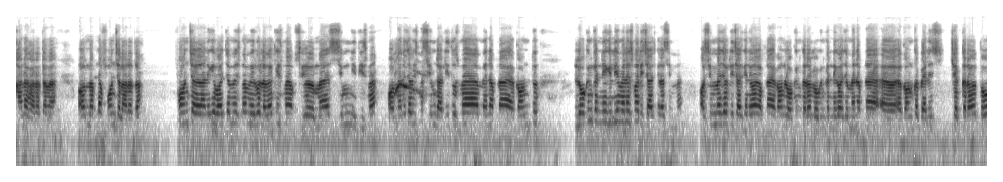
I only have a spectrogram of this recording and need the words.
खाना खा रहा था मैं और मैं अपना फ़ोन चला रहा था। फोन चलाने के बाद जब मैं इसमें मेरे को लगा कि इसमें अब सि- मैं सिम नहीं थी इसमें और मैंने जब इसमें सिम डाली तो उसमें मैंने अपना अकाउंट लॉगिन करने के लिए मैंने इसमें रिचार्ज करा सिम में और सिम में जब रिचार्ज करने के बाद अपना अकाउंट लॉगिन करा लॉगिन करने के बाद जब मैंने अपना अकाउंट का बैलेंस चेक करा तो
